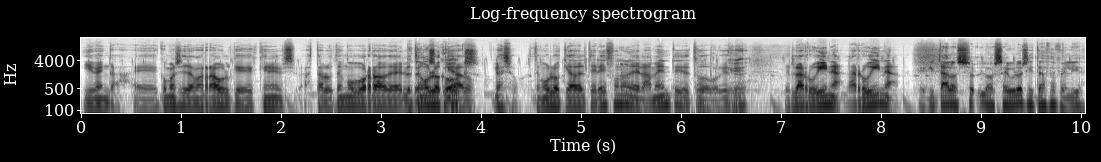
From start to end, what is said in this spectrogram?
y venga, eh, ¿cómo se llama Raúl? Que que hasta lo tengo borrado, de, lo tengo bloqueado. Cox. Eso, tengo bloqueado el teléfono, de la mente y de todo, porque ¿Por eso es la ruina, la ruina. Te quita los, los euros y te hace feliz.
